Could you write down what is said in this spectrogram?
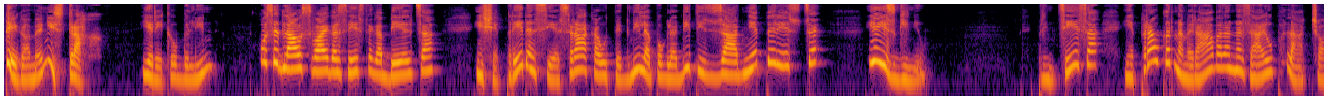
tega me ni strah, je rekel Belin, osedlal svojega zvestega belca in še preden si je sraka utegnila pogladiti zadnje peresce, je izginil. Princesa je pravkar nameravala nazaj v palačo.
